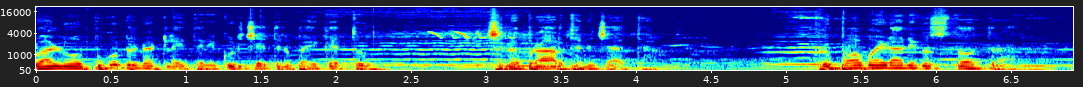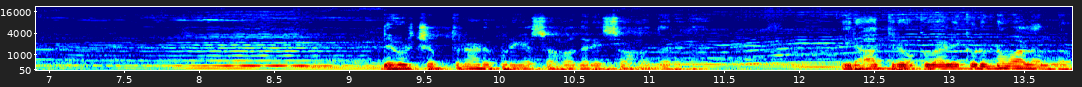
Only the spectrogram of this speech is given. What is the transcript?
వాళ్ళు ఒప్పుకుంటున్నట్లయితే నీ కుడి చేతిని పైకెత్తు. చిన్న ప్రార్థన చేద్దాం. కృపామయడానికి స్తోత్రాలు. దేవుడు చెప్తున్నాడు ప్రియ సహోదరి సహోదరుడు ఈ రాత్రి ఒకవేళ ఇక్కడ ఉన్న వాళ్ళల్లో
